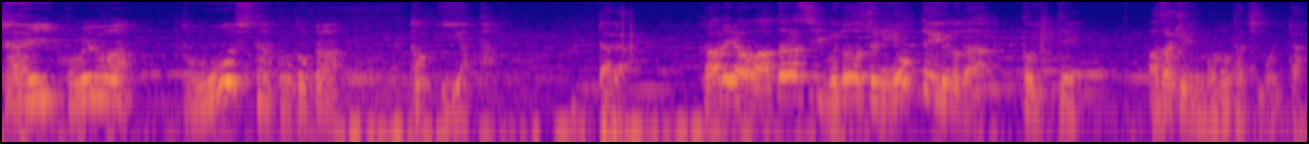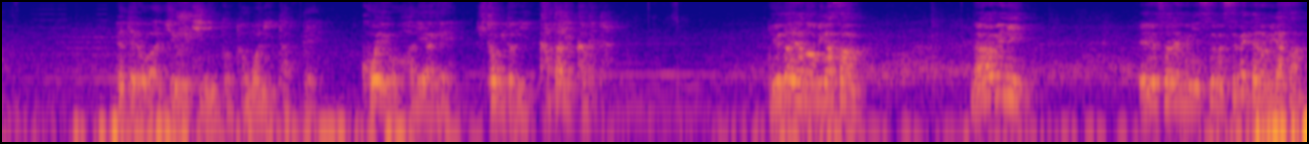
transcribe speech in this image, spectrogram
体これはどうしたことか。と言い合った。だが彼らは新しいブドウ酒に酔っているのだと言ってあざける者たちもいた。ペテロは11人と共に立って声を張り上げ人々に語りかけた。ユダヤの皆さん並びにエルサレムに住むすべての皆さん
